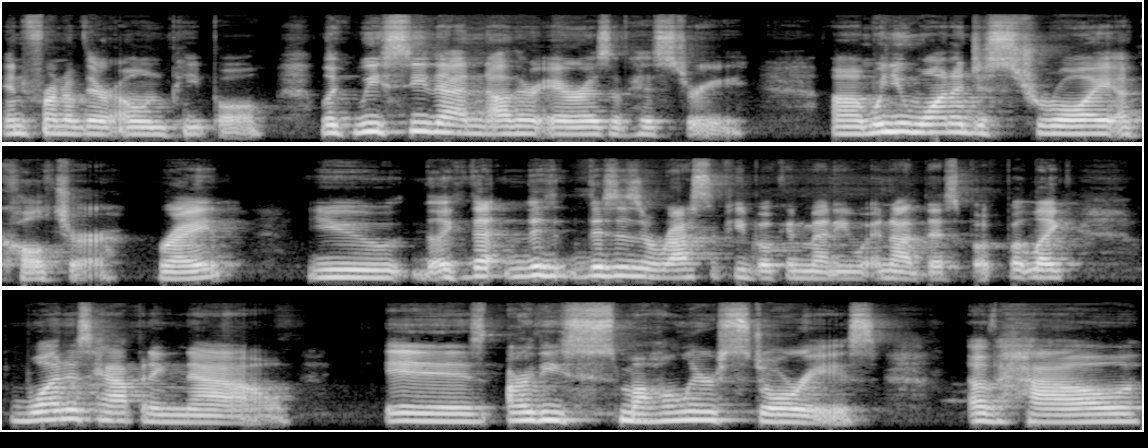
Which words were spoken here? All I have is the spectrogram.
in front of their own people. Like we see that in other eras of history. Um, when you want to destroy a culture, right? You like that. This, this is a recipe book in many ways, not this book, but like what is happening now is are these smaller stories of how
